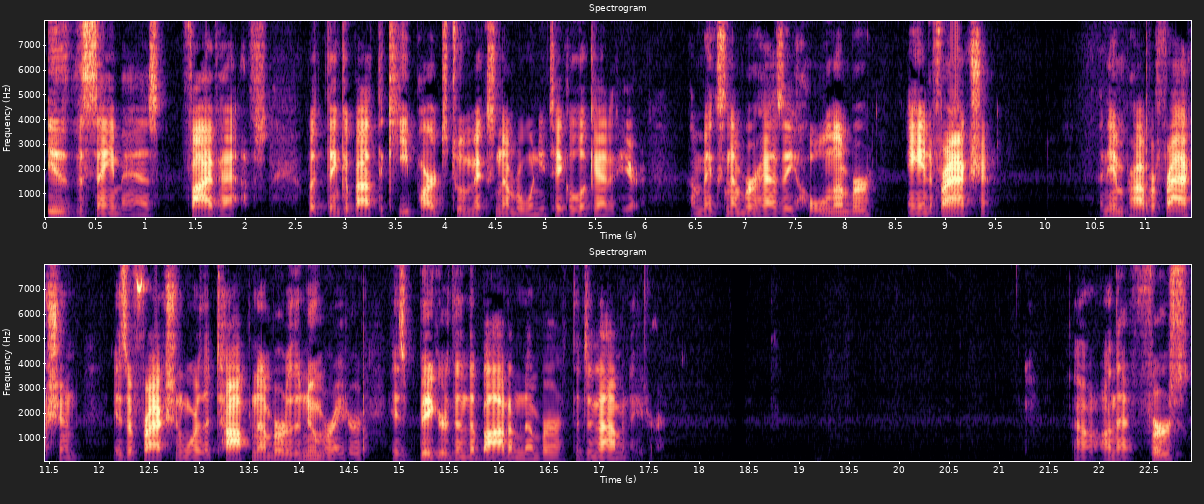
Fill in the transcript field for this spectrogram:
is the same as 5 halves. But think about the key parts to a mixed number when you take a look at it here. A mixed number has a whole number and a fraction. An improper fraction is a fraction where the top number, or the numerator, is bigger than the bottom number, the denominator. Now, on that first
